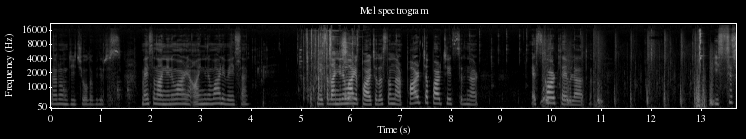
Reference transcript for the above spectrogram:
Nereden olabiliriz? Veysel anneni var ya, anneni var ya Veysel. Veysel anneni var ya parçalasanlar, parça parça etsinler. Escort evladı. İşsiz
